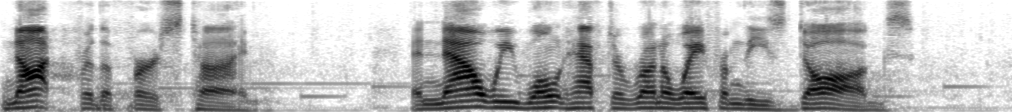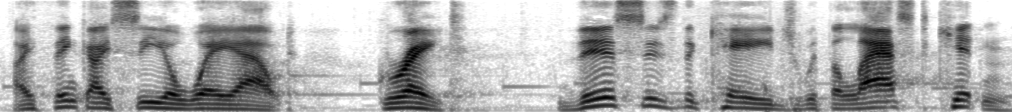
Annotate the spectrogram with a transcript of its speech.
not for the first time. And now we won't have to run away from these dogs. I think I see a way out. Great. This is the cage with the last kitten.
